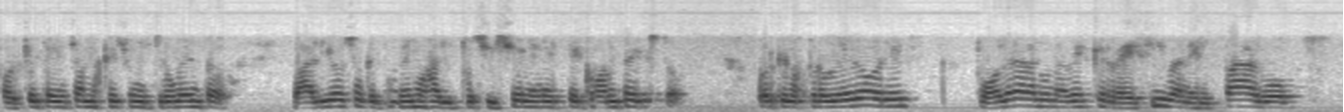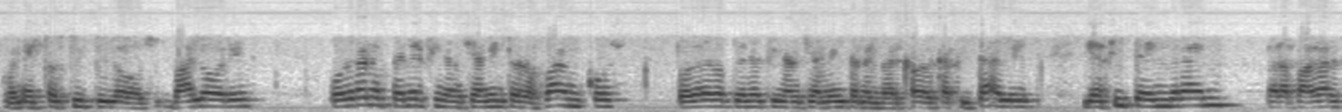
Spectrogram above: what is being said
¿Por qué pensamos que es un instrumento valioso que ponemos a disposición en este contexto? Porque los proveedores podrán, una vez que reciban el pago con estos títulos valores, podrán obtener financiamiento en los bancos, podrán obtener financiamiento en el mercado de capitales y así tendrán para pagar,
